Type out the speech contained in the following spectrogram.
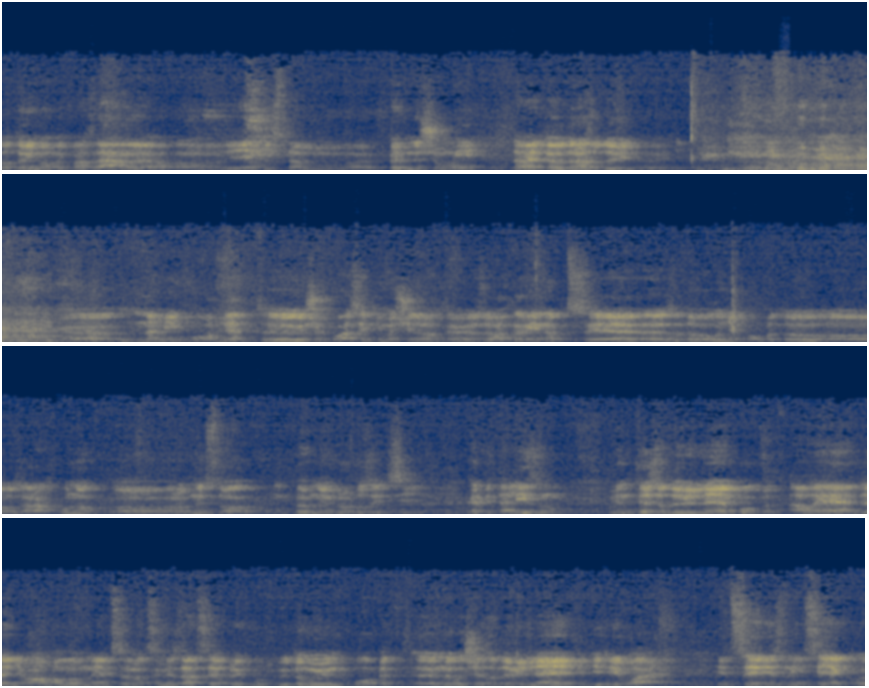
отримали базар, е, якісь там е, певні шуми. Давайте одразу до відповіді. На мій погляд, щоб вас якимось чином активізувати, ринок це задоволення попиту за рахунок виробництва певної пропозиції. Капіталізм він теж задовільняє попит, але для нього головне це максимізація прибутку, і тому він попит е, не лише задовільняє, а підігріває. І це різниця як е,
